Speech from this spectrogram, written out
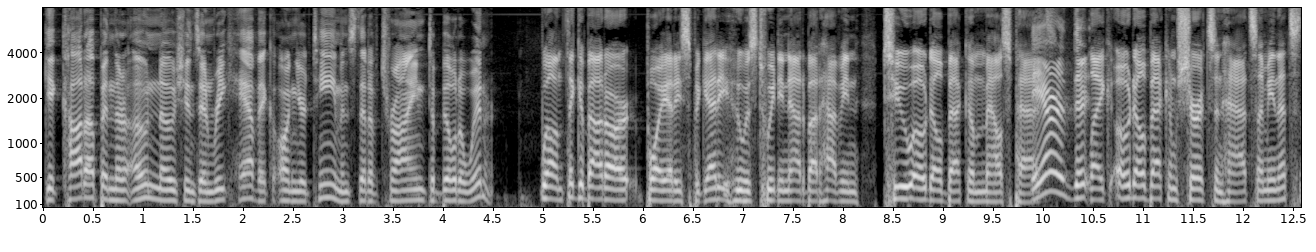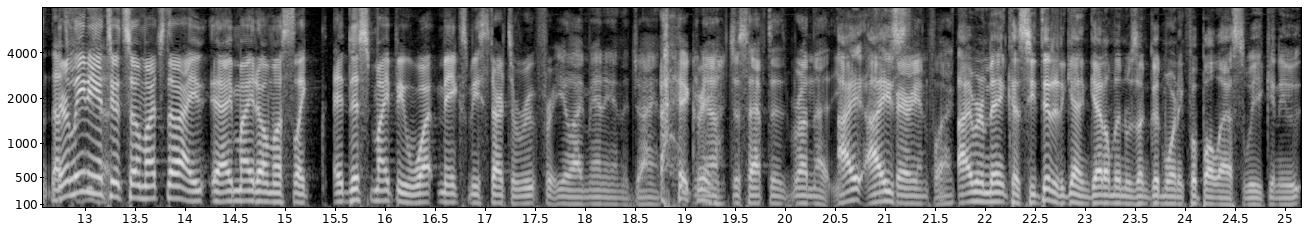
get caught up in their own notions, and wreak havoc on your team instead of trying to build a winner. Well, and think about our boy Eddie Spaghetti, who was tweeting out about having two Odell Beckham mouse pads. They are- like Odell Beckham shirts and hats. I mean, that's, that's They're leaning into it so much, though. I I might almost like this might be what makes me start to root for Eli Manning and the Giants. I agree. You know, just have to run that I I Barian flag. I remain because he did it again. Gettleman was on Good Morning Football last week, and he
